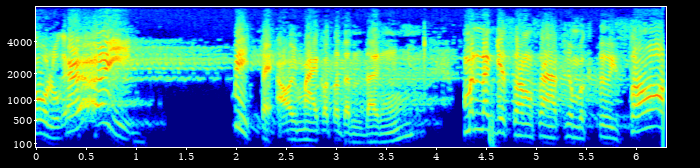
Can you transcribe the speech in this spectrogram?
គោលោកអើយបិះតែឲ្យម៉ែគាត់ទៅដណ្ដឹងមិននឹងជាសង្សារខ្ញុំមកខ្ទួយសោះ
